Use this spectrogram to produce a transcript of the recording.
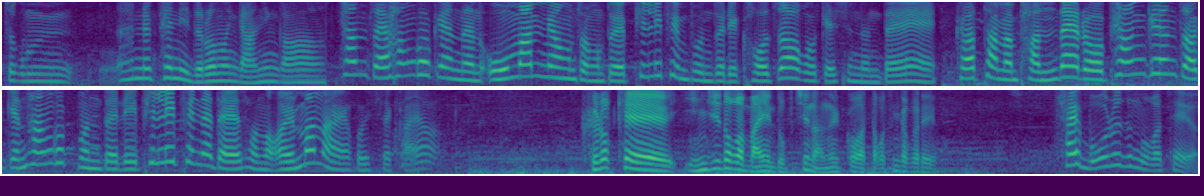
조금 한류 팬이 늘어난 게 아닌가. 현재 한국에는 5만 명 정도의 필리핀 분들이 거주하고 계시는데 그렇다면 반대로 평균적인 한국 분들이 필리핀에 대해서는 얼마나 알고 있을까요? 그렇게 인지도가 많이 높진 않을 것 같다고 생각을 해요. 잘 모르는 것 같아요.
